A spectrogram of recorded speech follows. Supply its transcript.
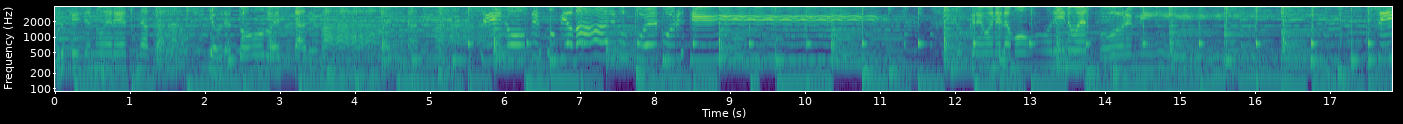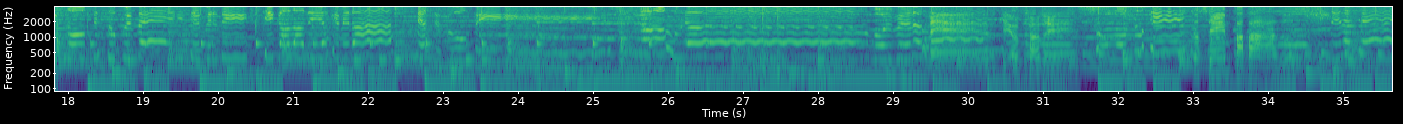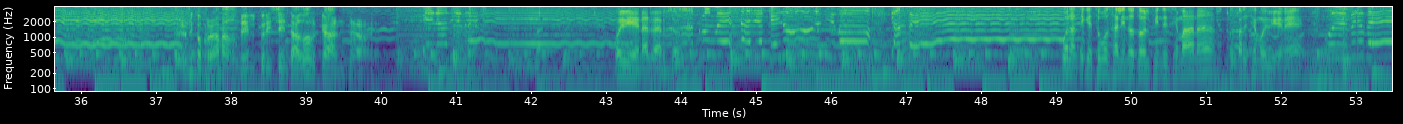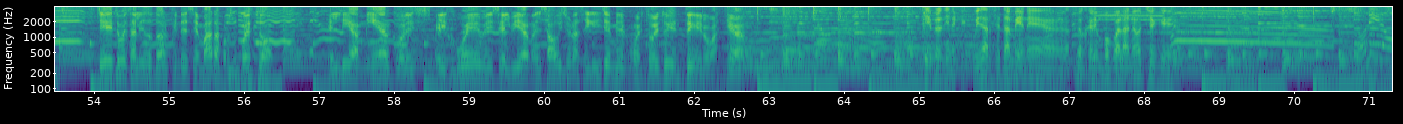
Porque ya no eres nada y ahora todo está de más. Si no te supe amar, no fue por ti. No creo en el amor y no es otra vez, con los ojitos empapados. de la El único programa donde el presentador canta. que nadie ve. Muy bien, Alberto. La promesa de aquel último café. Bueno, así que estuvo saliendo todo el fin de semana. Me parece muy bien, ¿eh? Sí, estuve saliendo todo el fin de semana, por supuesto. El día miércoles, el jueves, el viernes, el sábado hice una seguilla y mire cómo estoy. Estoy entero, Bastián. Sí, pero tienes que cuidarse también, ¿eh? Aflójale un poco a la noche que...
